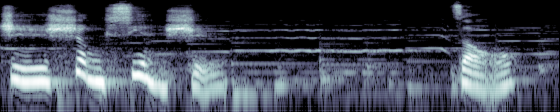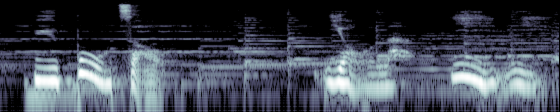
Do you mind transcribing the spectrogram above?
只剩现实。走与不走，有了意义。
